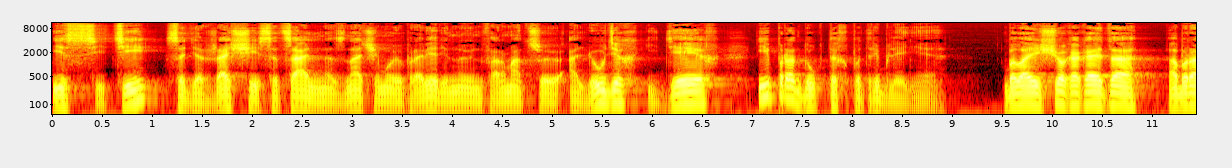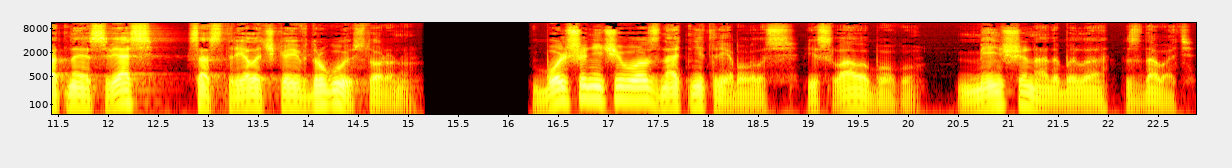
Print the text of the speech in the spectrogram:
из сети, содержащей социально значимую проверенную информацию о людях, идеях и продуктах потребления. Была еще какая-то обратная связь со стрелочкой в другую сторону. Больше ничего знать не требовалось, и слава богу, меньше надо было сдавать.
